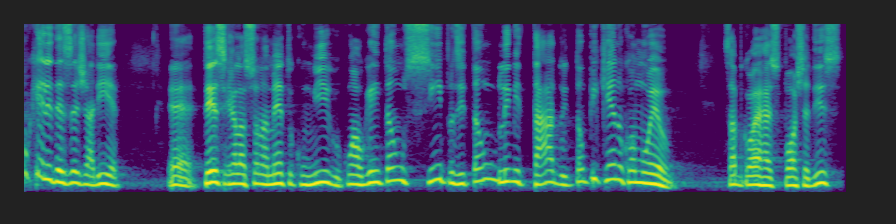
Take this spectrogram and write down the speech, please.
por que ele desejaria é, ter esse relacionamento comigo, com alguém tão simples e tão limitado e tão pequeno como eu? Sabe qual é a resposta disso?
